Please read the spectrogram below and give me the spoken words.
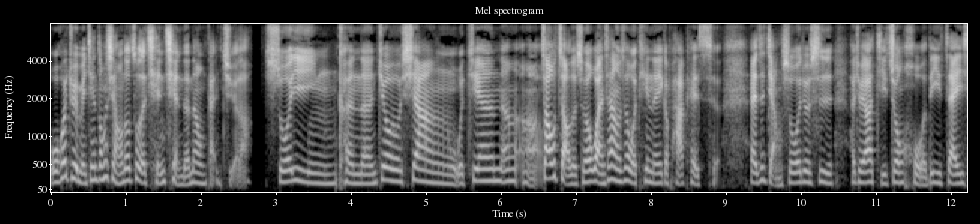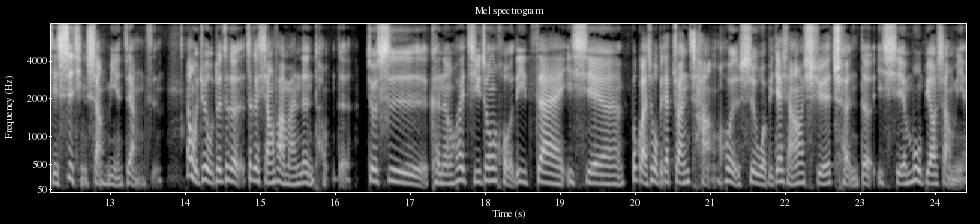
我会觉得每件东西好像都做的浅浅的那种感觉啦。所以可能就像我今天呢，呃，稍早的时候，晚上的时候，我听了一个 podcast，还是讲说，就是他就要集中火力在一些事情上面这样子。但我觉得我对这个这个想法蛮认同的，就是可能会集中火力在一些，不管是我比较专长，或者是我比较想要学成的一些目标上面。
